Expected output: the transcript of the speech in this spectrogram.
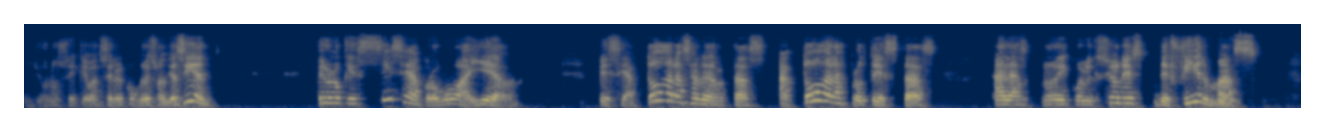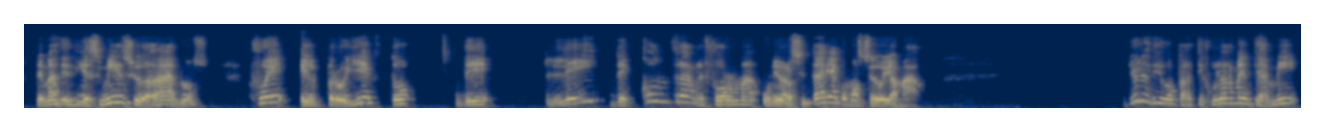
yo no sé qué va a hacer el Congreso al día siguiente. Pero lo que sí se aprobó ayer, pese a todas las alertas, a todas las protestas, a las recolecciones de firmas de más de 10.000 ciudadanos, fue el proyecto de ley de contrarreforma universitaria, como ha sido llamado. Yo les digo particularmente a mí,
